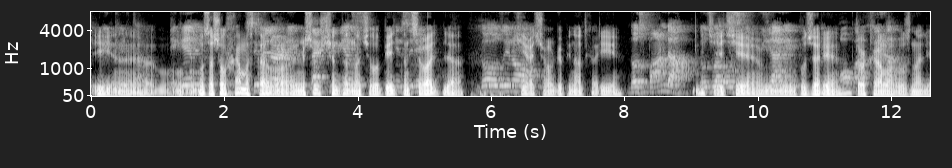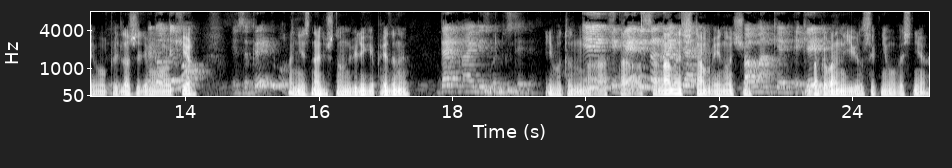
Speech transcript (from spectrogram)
и э, он зашел в храм, оставил э, мешок с чандан, начал петь, танцевать для Those, you know, Кира Чоргапинатха. И эти, пуджари этого храма узнали его, предложили ему кир. Они знали, что он великий преданный. И вот он остался на ночь там, и ночью. Бхагаван явился к нему во сне.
